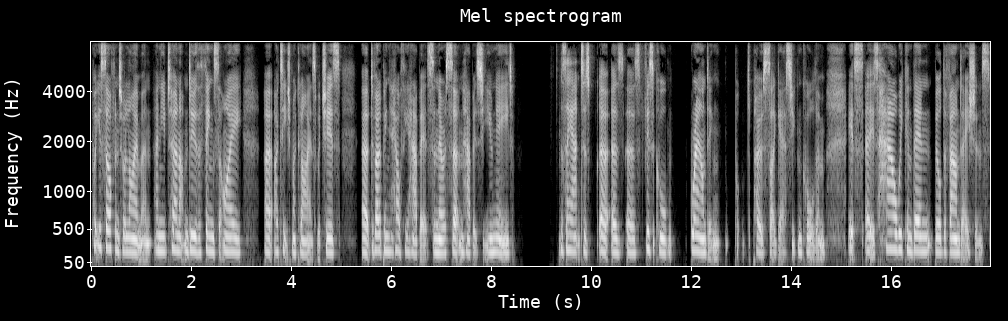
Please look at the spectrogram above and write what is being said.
put yourself into alignment and you turn up and do the things that I uh, I teach my clients, which is uh, developing healthy habits, and there are certain habits that you need because they act as uh, as as physical grounding posts i guess you can call them. It's it's how we can then build the foundations.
